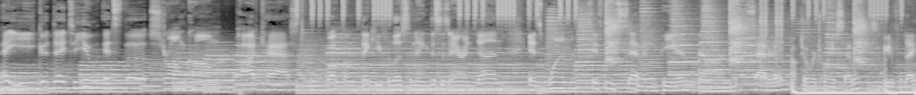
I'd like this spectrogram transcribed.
Hey, good day to you. It's the Strong Com podcast. Welcome. Thank you for listening. This is Aaron Dunn. It's 1:57 p.m. on Saturday, October 27th. It's a beautiful day.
